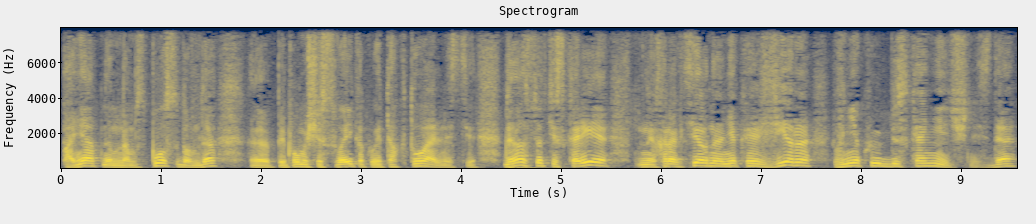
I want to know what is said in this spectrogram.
понятным нам способом, да, э, при помощи своей какой-то актуальности. Для нас все-таки скорее характерна некая вера в некую бесконечность, да,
